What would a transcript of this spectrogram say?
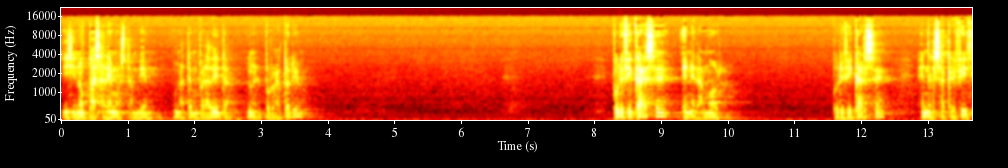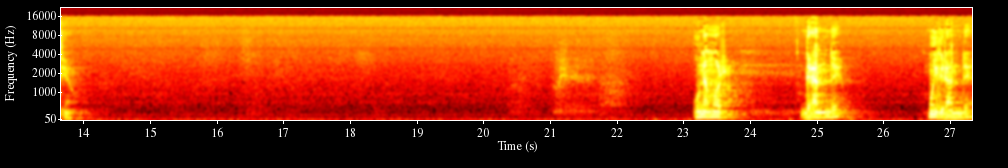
Y si no, pasaremos también una temporadita en el purgatorio. Purificarse en el amor, purificarse en el sacrificio. Un amor grande, muy grande,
